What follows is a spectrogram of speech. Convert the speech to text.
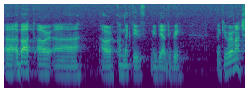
uh, about our, uh, our connective media degree. Thank you very much.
